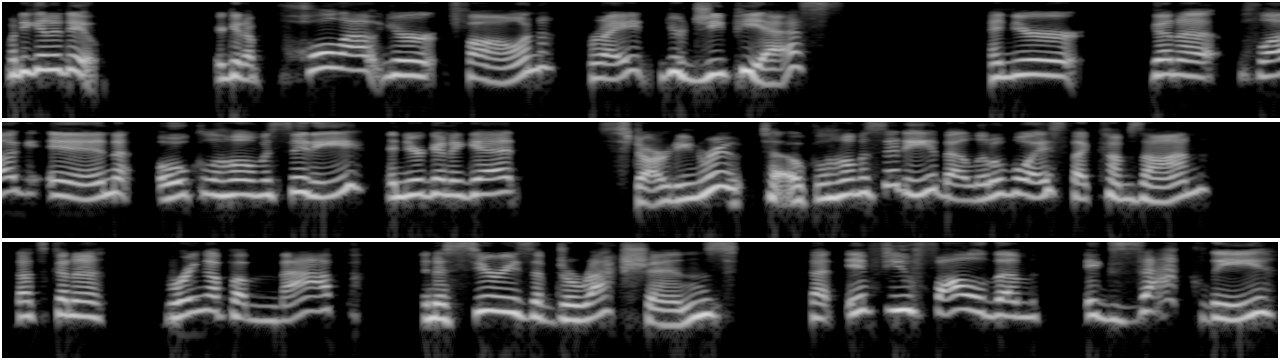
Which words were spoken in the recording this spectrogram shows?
What are you going to do? You're going to pull out your phone, right? Your GPS, and you're going to plug in Oklahoma City and you're going to get starting route to Oklahoma City, that little voice that comes on. That's going to bring up a map and a series of directions that if you follow them exactly,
